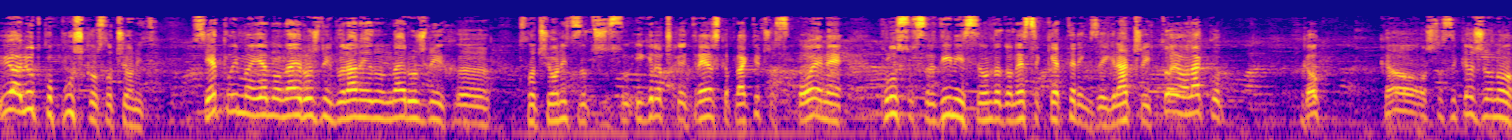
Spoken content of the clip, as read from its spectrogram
I ja ljudko puška u slačionici. Sjetlo ima jedno od najružnijih dvorana, jedno od najružnijih uh, slačionica, zato što su igračka i trenerska praktično spojene, plus u sredini se onda donese catering za igrače i to je onako kao, kao što se kaže ono,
